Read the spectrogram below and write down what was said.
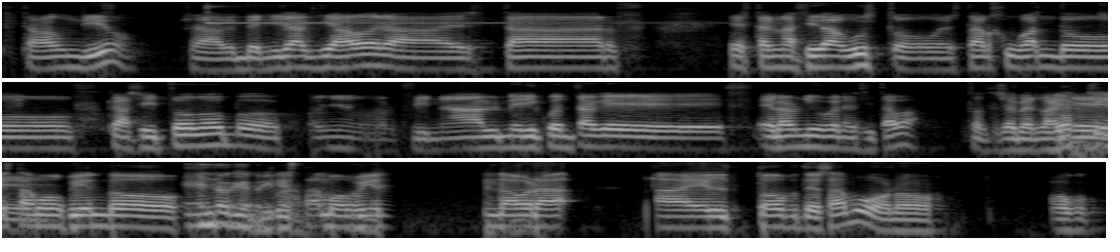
Estaba hundido. O sea, venir aquí ahora, estar, estar en una ciudad a gusto, estar jugando casi todo, pues, coño, al final me di cuenta que era lo único que necesitaba. Entonces, es verdad ¿Ya que... que estamos viendo Es lo que que estamos viendo ahora a el top de Samu o no? ¿O,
